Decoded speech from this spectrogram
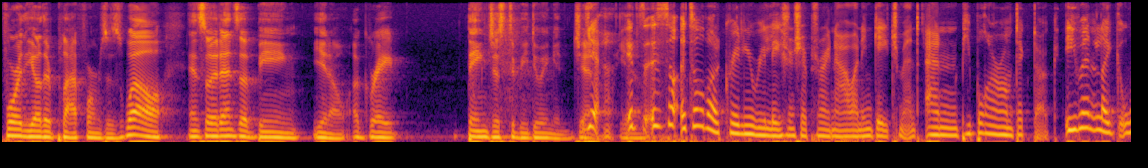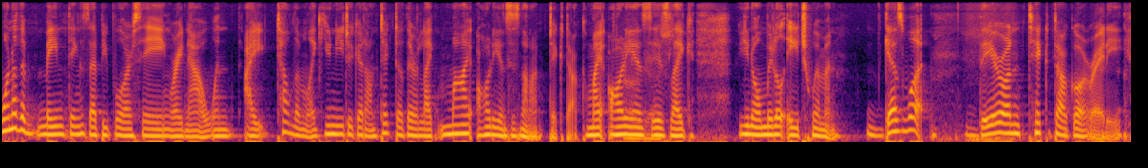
for the other platforms as well. And so it ends up being you know a great thing just to be doing in general. Yeah, it's it's all, it's all about creating relationships right now and engagement. And people are on TikTok. Even like one of the main things that people are saying right now when I tell them like you need to get on TikTok, they're like, my audience is not on TikTok. My audience oh, is like, you know, middle aged women. Guess what? They're on TikTok already.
